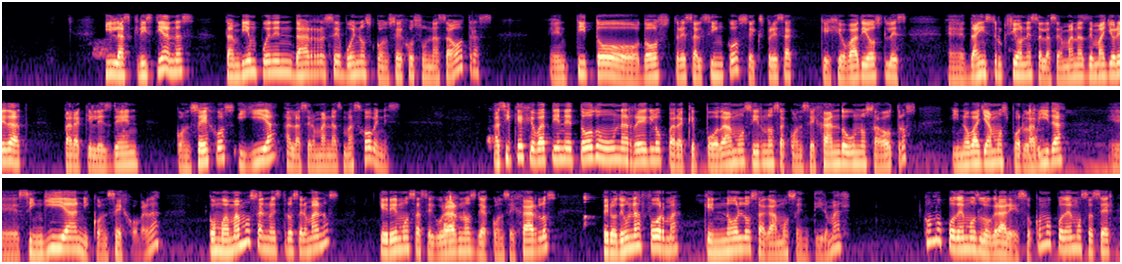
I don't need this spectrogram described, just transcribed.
Y las cristianas también pueden darse buenos consejos unas a otras. En Tito 2, 3 al 5 se expresa que Jehová Dios les eh, da instrucciones a las hermanas de mayor edad para que les den consejos y guía a las hermanas más jóvenes. Así que Jehová tiene todo un arreglo para que podamos irnos aconsejando unos a otros y no vayamos por la vida eh, sin guía ni consejo, ¿verdad? Como amamos a nuestros hermanos, queremos asegurarnos de aconsejarlos, pero de una forma que no los hagamos sentir mal. ¿Cómo podemos lograr eso? ¿Cómo podemos hacer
